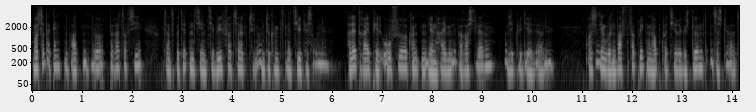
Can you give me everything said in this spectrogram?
Mossad-Agenten warten dort bereits auf sie transportierten sie in Zivilfahrzeugen zu den Unterkünften der Zielpersonen. Alle drei PLO-Führer konnten in ihren Heimen überrascht werden und liquidiert werden. Außerdem wurden Waffenfabriken und Hauptquartiere gestürmt und zerstört.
